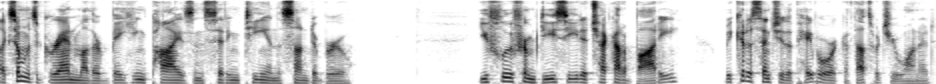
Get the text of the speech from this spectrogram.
like someone's grandmother baking pies and sitting tea in the sun to brew. You flew from D.C. to check out a body? We could have sent you the paperwork if that's what you wanted.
